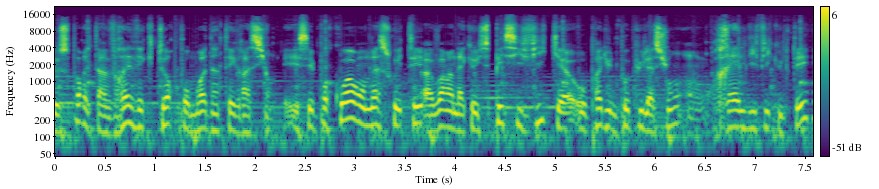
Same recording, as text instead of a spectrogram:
Le sport est un vrai vecteur pour moi d'intégration. Et c'est pourquoi on a souhaité avoir un accueil spécifique auprès d'une population en réelle difficulté,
